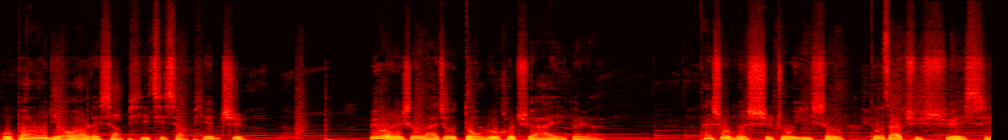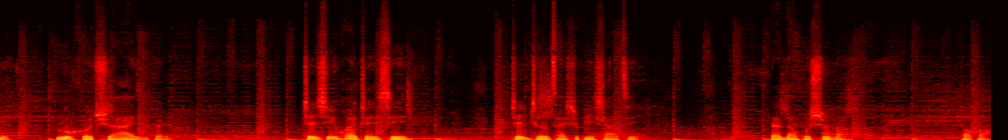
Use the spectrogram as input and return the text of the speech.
我包容你偶尔的小脾气、小偏执。没有人生来就懂如何去爱一个人，但是我们始终一生都在去学习如何去爱一个人。真心换真心，真诚才是必杀技，难道不是吗，宝宝？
